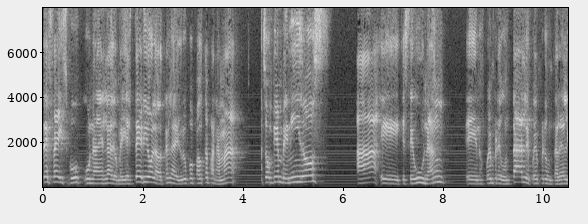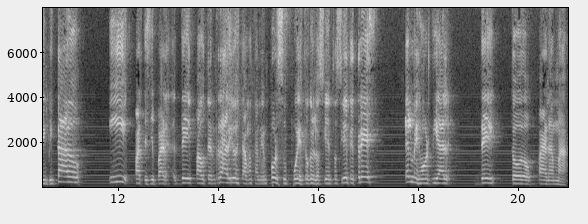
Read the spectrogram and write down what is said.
de Facebook. Una es la de Omega Estéreo, la otra es la del Grupo Pauta Panamá. Son bienvenidos a eh, que se unan. Eh, nos pueden preguntar, le pueden preguntar al invitado y participar de Pauta en Radio. Estamos también, por supuesto, con los 107.3, el mejor dial de todo Panamá.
